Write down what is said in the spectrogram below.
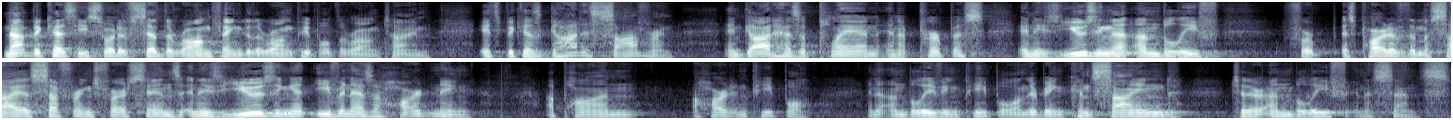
not because he sort of said the wrong thing to the wrong people at the wrong time. It's because God is sovereign and God has a plan and a purpose, and he's using that unbelief for, as part of the Messiah's sufferings for our sins, and he's using it even as a hardening upon a hardened people and an unbelieving people, and they're being consigned to their unbelief in a sense.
